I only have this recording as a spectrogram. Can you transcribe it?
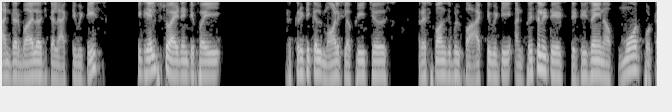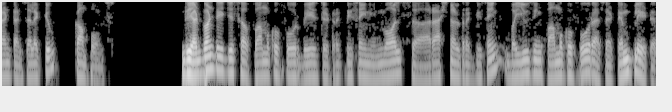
and their biological activities. It helps to identify the critical molecular features responsible for activity and facilitates the design of more potent and selective compounds. The advantages of pharmacophore-based drug design involves uh, rational drug design. By using pharmacophore as a template,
